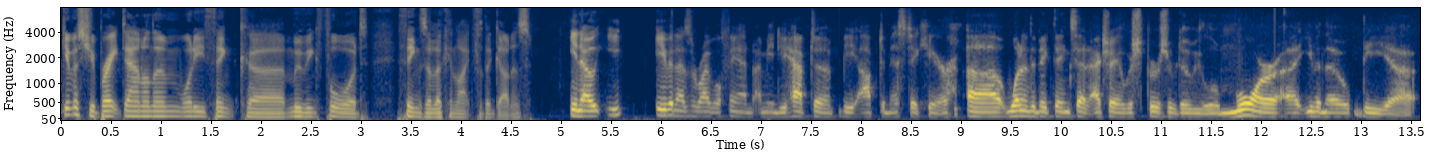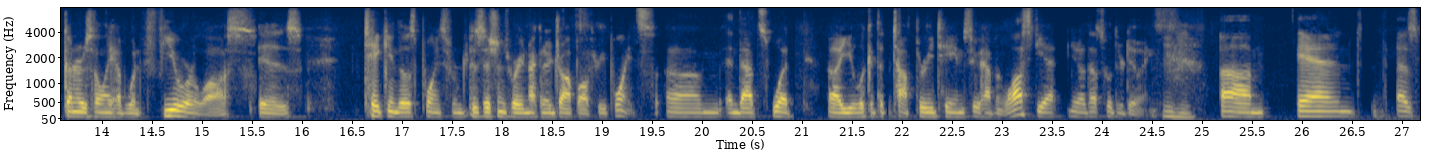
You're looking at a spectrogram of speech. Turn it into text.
Give us your breakdown on them. What do you think uh, moving forward things are looking like for the Gunners? you know, even as a rival fan, I mean, you have to be optimistic here. Uh, one of the big things that actually I wish Spurs were doing a little more, uh, even though the uh, Gunners only have one fewer loss, is taking those points from positions where you're not going to drop all three points. Um, and that's what uh, you look at the top three teams who haven't lost yet, you know, that's what they're doing. Um, and as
